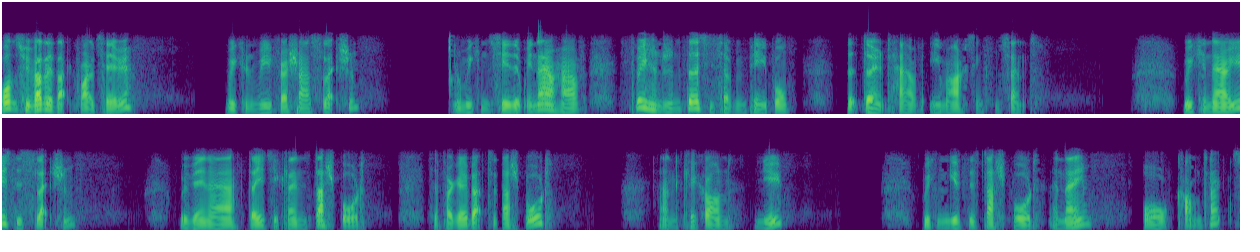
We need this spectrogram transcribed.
Once we've added that criteria, we can refresh our selection and we can see that we now have 337 people that don't have e-marketing consent. We can now use this selection within our data cleanse dashboard. So if I go back to dashboard and click on new, we can give this dashboard a name or contacts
